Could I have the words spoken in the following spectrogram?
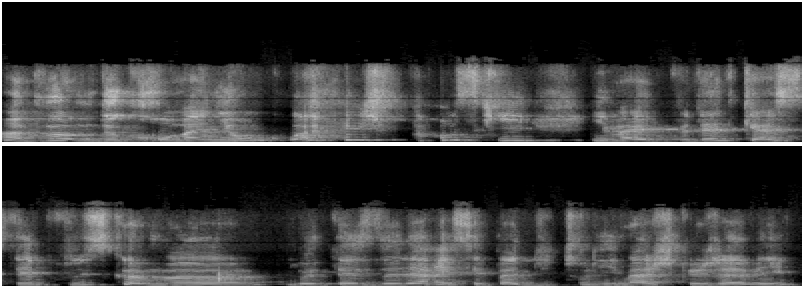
un peu homme de Cro-Magnon, quoi. Et je pense qu'il m'avait peut-être casté plus comme euh, l'hôtesse de l'air et c'est pas du tout l'image que j'avais.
